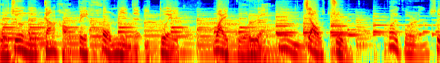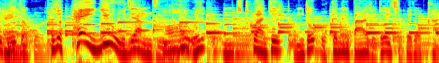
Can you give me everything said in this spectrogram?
我就呢刚好被后面的一对外国人叫住。嗯外国人，所以不是德国人，他就 Hey you 这样子，然后我就我们就突然就我们都我跟那个八加九都一起回头看，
